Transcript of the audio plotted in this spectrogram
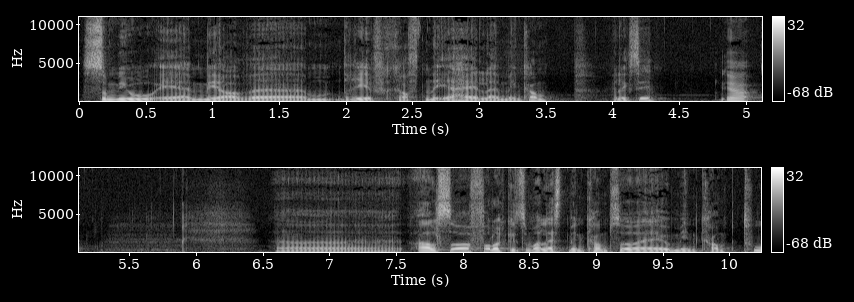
Som jo er mye av eh, drivkraften i hele min kamp, vil jeg si. Ja. Uh, altså, for dere som har lest Min kamp, så er jo Min kamp 2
